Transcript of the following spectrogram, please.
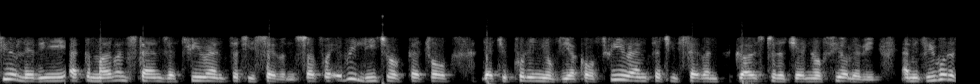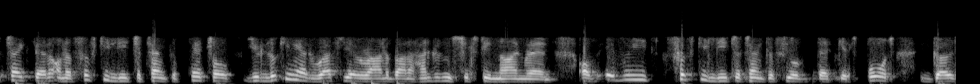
fuel levy at the moment stands at 3 Rand 37. So for every litre of petrol that you put in your vehicle, 3 Rand 37 goes to the general fuel levy. And if you were to take that on a 50 litre tank of petrol, you're looking at roughly around about 169 Rand of every 50 litre tank of fuel that gets bought goes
